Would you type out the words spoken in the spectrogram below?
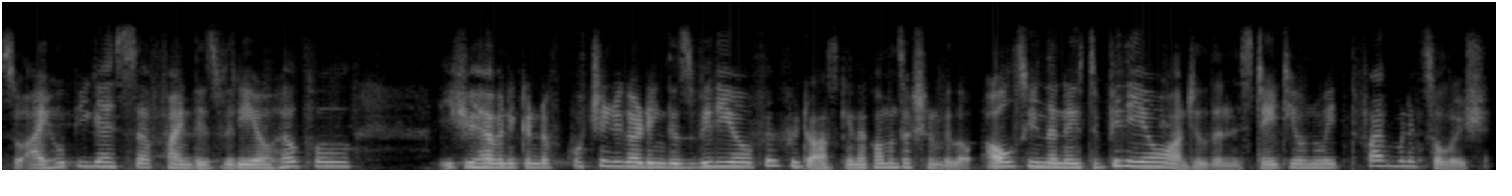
So I hope you guys uh, find this video helpful. If you have any kind of question regarding this video feel free to ask in the comment section below. I'll see you in the next video. Until then stay tuned with 5 minute solution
